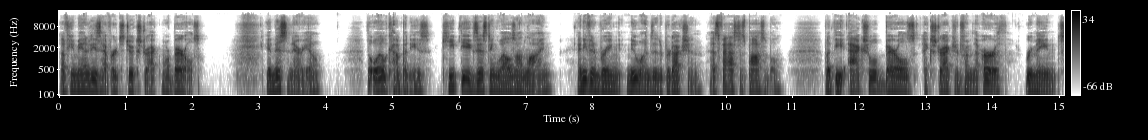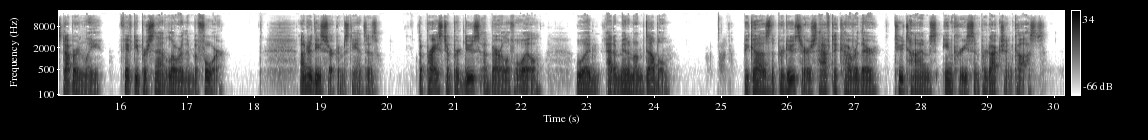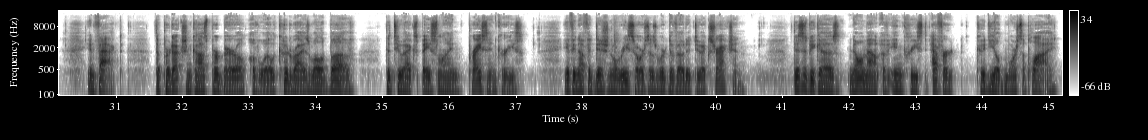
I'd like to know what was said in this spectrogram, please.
of humanity's efforts to extract more barrels. In this scenario, the oil companies keep the existing wells online and even bring new ones into production as fast as possible. But the actual barrels extracted from the earth remain stubbornly 50% lower than before. Under these circumstances, the price to produce a barrel of oil would, at a minimum, double because the producers have to cover their two times increase in production costs. In fact, the production cost per barrel of oil could rise well above the 2x baseline price increase if enough additional resources were devoted to extraction. This is because no amount of increased effort could yield more supply,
